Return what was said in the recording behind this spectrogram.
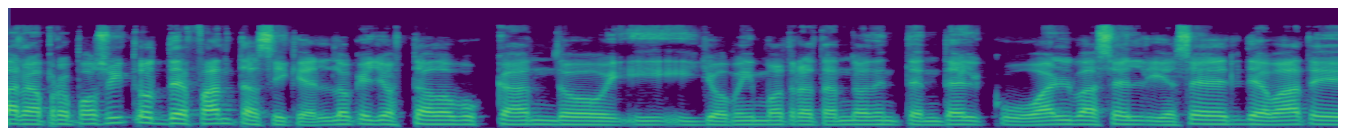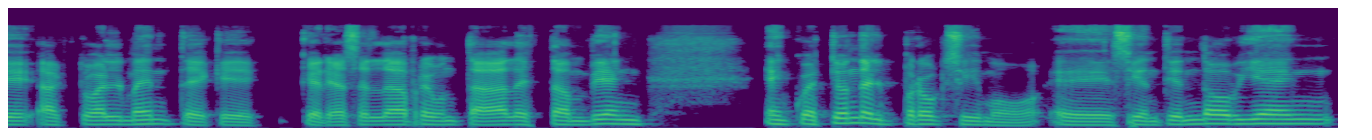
para propósitos de fantasy, que es lo que yo he estado buscando y, y, yo mismo tratando de entender cuál va a ser, y ese es el debate actualmente, que quería hacer la pregunta a Alex también, en cuestión del próximo, eh, si entiendo bien,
